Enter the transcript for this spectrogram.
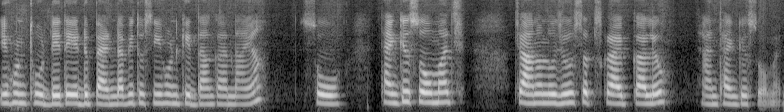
ਇਹ ਹੁਣ ਤੁਹਾਡੇ ਤੇ ਡਿਪੈਂਡ ਆ ਵੀ ਤੁਸੀਂ ਹੁਣ ਕਿੱਦਾਂ ਕਰਨਾ ਆ। So thank you so much channel ਨੂੰ ਜਰੂਰ ਸਬਸਕ੍ਰਾਈਬ ਕਰ ਲਿਓ। And thank you so much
